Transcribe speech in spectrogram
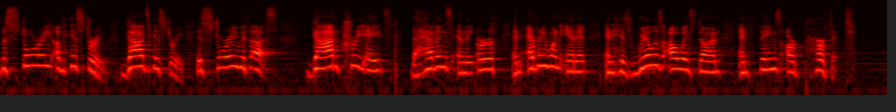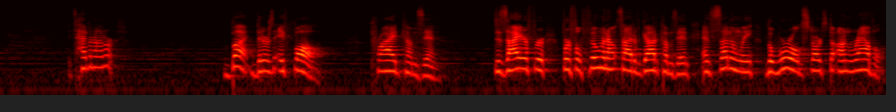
the story of history, God's history, His story with us. God creates the heavens and the earth and everyone in it, and His will is always done, and things are perfect. It's heaven on earth. But there's a fall. Pride comes in. Desire for, for fulfillment outside of God comes in, and suddenly the world starts to unravel.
